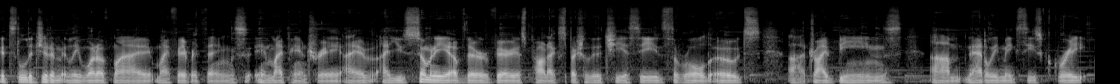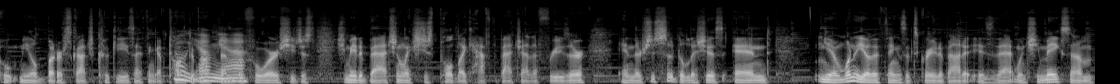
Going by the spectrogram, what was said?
it's legitimately one of my my favorite things in my pantry. I have, I use so many of their various products, especially the chia seeds, the rolled oats, uh, dried beans. Um, Natalie makes these great oatmeal butterscotch cookies. I think I've talked Oh, about yum, them yeah. before. She just she made a batch and like she just pulled like half the batch out of the freezer, and they're just so delicious and you know, one of the other things that's great about it is that when she makes them,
